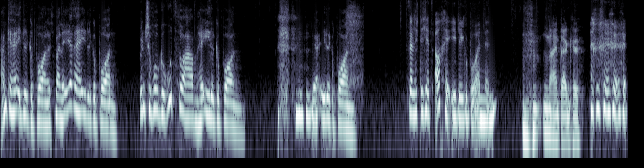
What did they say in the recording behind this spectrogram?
Danke, Herr Edelgeboren. Es ist meine Ehre, Herr Edelgeboren. Wünsche wohl geruht zu haben, Herr Edelgeboren. Herr Edelgeboren. soll ich dich jetzt auch Herr Edelgeboren nennen? Nein, danke.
